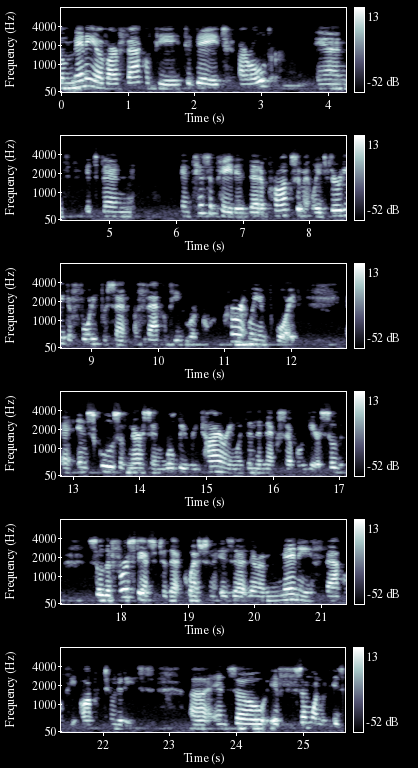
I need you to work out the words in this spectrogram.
So many of our faculty to date are older, and it's been anticipated that approximately 30 to 40 percent of faculty who are currently employed in schools of nursing will be retiring within the next several years. So, so the first answer to that question is that there are many faculty opportunities uh, and so, if someone is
